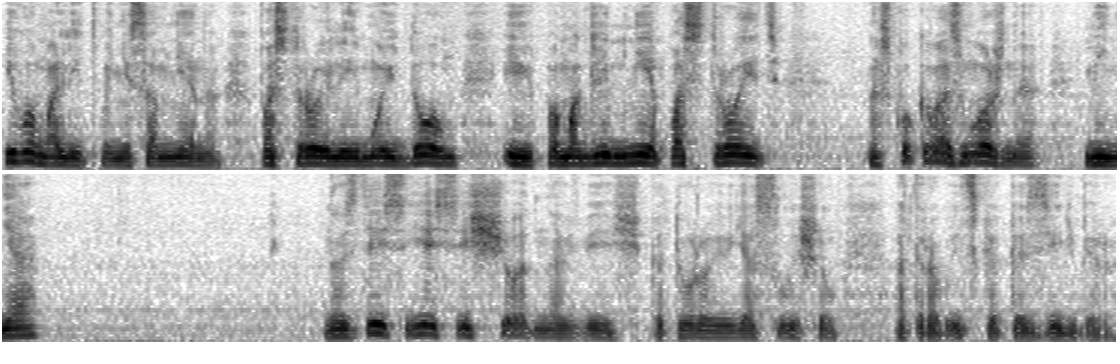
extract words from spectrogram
Его молитвы, несомненно, построили и мой дом, и помогли мне построить, насколько возможно, меня. Но здесь есть еще одна вещь, которую я слышал от Равыцкака Зильбера.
